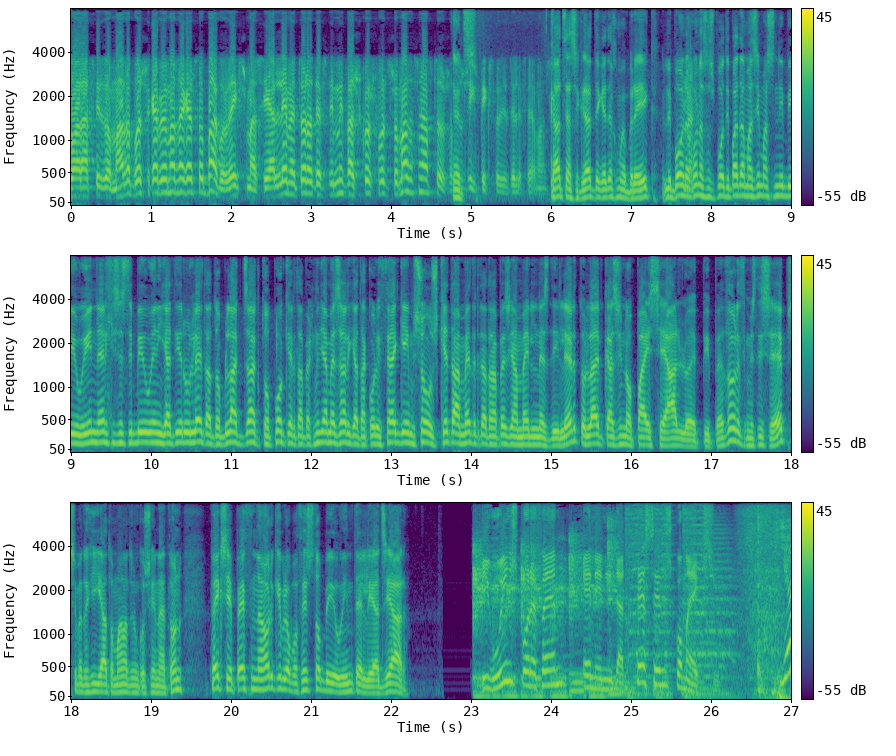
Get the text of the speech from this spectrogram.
τώρα αυτή η εβδομάδα μπορεί σε κάποια ομάδα να κάνει στον πάγκο. Δεν έχει σημασία. Λέμε τώρα ότι αυτή τη στιγμή βασικός φόρ της ομάδας είναι αυτός. Αυτός Έτσι. έχει παίξει τα δύο τελευταία μάτς. Κάτσε, ασυγκράτητε γιατί έχουμε break. Λοιπόν, εγώ να σας πω ότι πάντα μαζί μας είναι η BWIN. Έρχεσαι στην BWIN γιατί η ρουλέτα, το blackjack, το poker, τα παιχνίδια με ζάρια, τα κορυφαία game shows και τα μέτρητα τραπέζια με Έλληνες dealer. Το live casino πάει σε άλλο επίπεδο. Ρυθμιστή σε ΕΠ, συμμετοχή για άτομα άνω των 21 ετών. Παίξει υπεύθυνα όρκη προποθέσει στο bwin.gr. Η Winsport FM 94,6. Για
